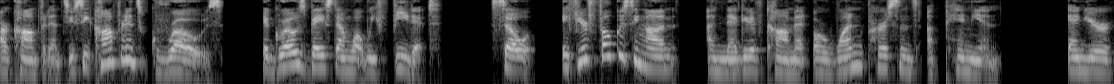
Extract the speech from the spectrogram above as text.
our confidence. You see, confidence grows. It grows based on what we feed it. So if you're focusing on a negative comment or one person's opinion and you're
